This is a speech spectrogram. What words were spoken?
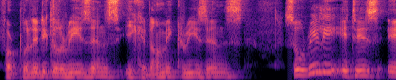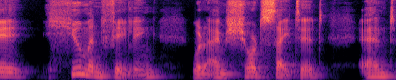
for political reasons, economic reasons. So, really, it is a human failing where I'm short sighted and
